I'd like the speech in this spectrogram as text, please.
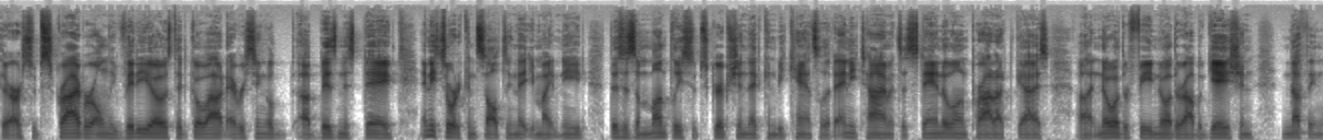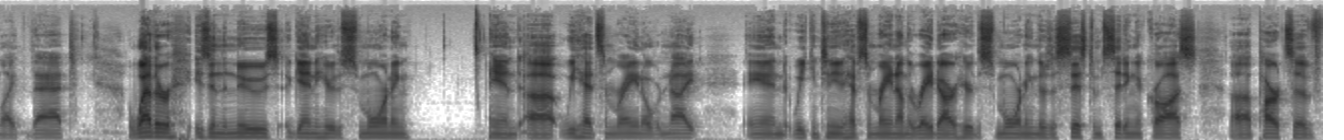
There are subscriber only videos that go out every single uh, business day. Any sort of consulting that you might need. This is a monthly subscription that can be canceled at any time. It's a standalone product, guys. Uh, no other fee, no other obligation, nothing like that. Weather is in the news again here this morning, and uh, we had some rain overnight and we continue to have some rain on the radar here this morning. There's a system sitting across uh, parts of,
